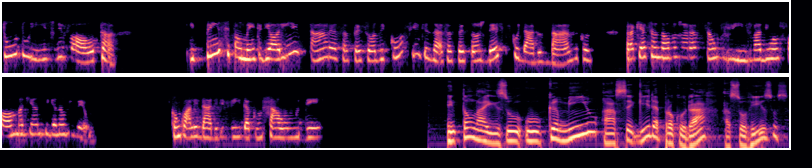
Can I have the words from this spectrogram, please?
tudo isso de volta e principalmente de orientar essas pessoas e conscientizar essas pessoas desses cuidados básicos para que essa nova geração viva de uma forma que a antiga não viveu. Com qualidade de vida, com saúde. Então, Laís, o, o caminho a seguir é procurar a Sorrisos,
